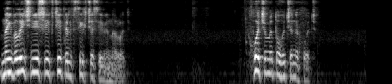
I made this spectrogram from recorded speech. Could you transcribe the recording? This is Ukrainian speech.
найвеличніший вчитель всіх часів і народів. Хочемо ми того чи не хочемо.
